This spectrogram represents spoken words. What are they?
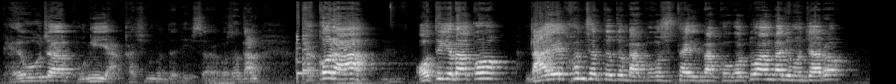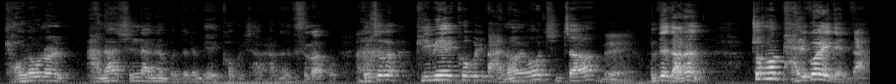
배우자 궁이 약하신 분들이 있어요. 그래서 난 바꿔라. 어떻게 바꿔? 나의 컨셉도 좀 바꾸고 스타일 바꾸고 또 한 가지 뭔지 알아? 결혼을 안 하실라는 분들은 메이크업을 잘 안 하더라고. 요즘은 비메이크업이 많아요, 진짜. 네. 근데 나는 조금 밝아야 된다.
